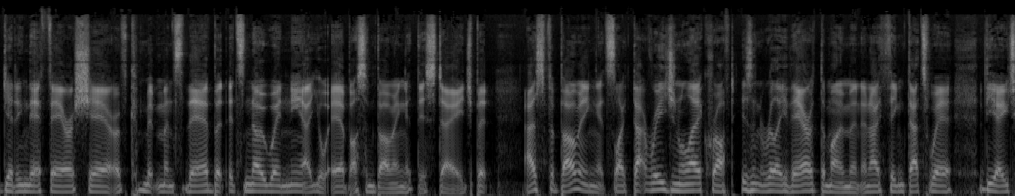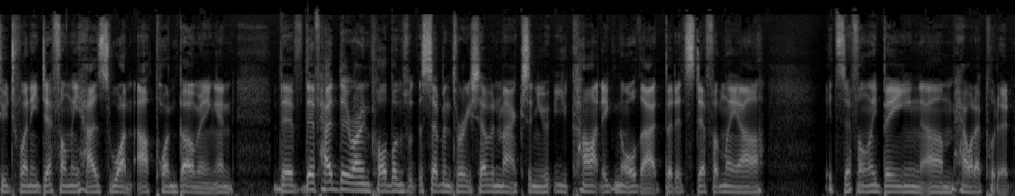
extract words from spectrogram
getting their fair share of commitments there, but it's nowhere near your Airbus and Boeing at this stage. But as for Boeing, it's like that regional aircraft isn't really there at the moment, and I think that's where the A220 definitely has one up on Boeing, and they've they've had their own problems with the 737 Max, and you you can't ignore that, but it's definitely uh it's definitely been um how would I put it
